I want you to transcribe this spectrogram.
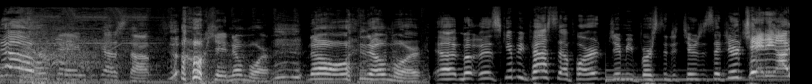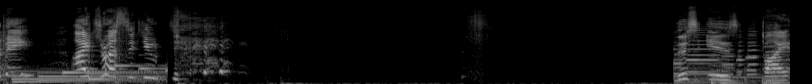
no! Okay, we gotta stop. Okay, no more. No, no more. Uh, uh, skipping past that part, Jimmy burst into tears and said, "You're cheating on me! I trusted you." This is fine.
